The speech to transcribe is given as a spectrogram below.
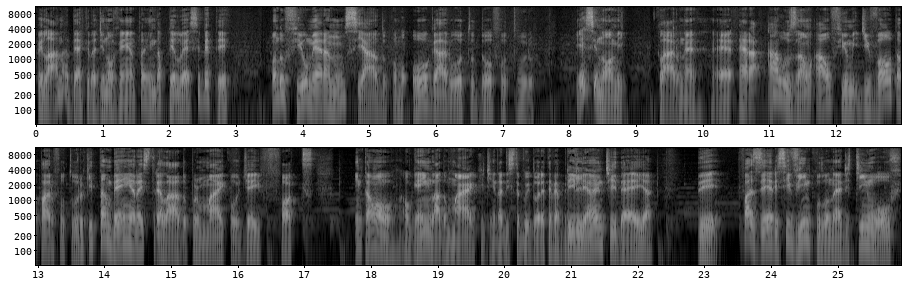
foi lá na década de 90, ainda pelo SBT, quando o filme era anunciado como O Garoto do Futuro. Esse nome claro, né? É, era alusão ao filme De Volta para o Futuro, que também era estrelado por Michael J. Fox. Então, alguém lá do marketing, da distribuidora, teve a brilhante ideia de fazer esse vínculo né, de Teen Wolf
